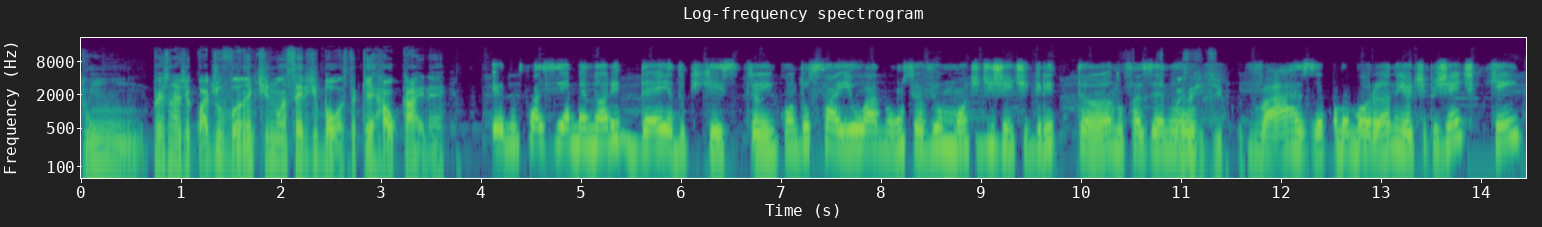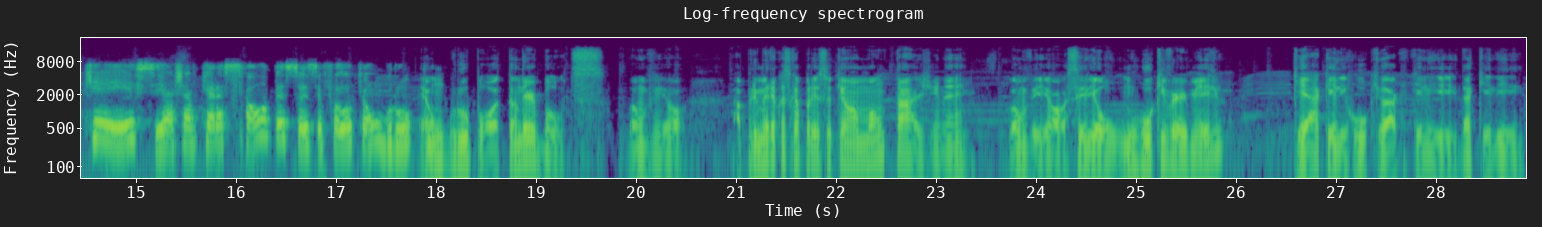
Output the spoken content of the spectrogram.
de um personagem coadjuvante numa série de bosta, que é Hawkeye, né? Eu não fazia a menor ideia do que, que é esse trem. Quando saiu o anúncio, eu vi um monte de gente gritando, fazendo várzea, comemorando. E eu, tipo, gente, quem que é esse? Eu achava que era só uma pessoa. E você falou que é um grupo. É um grupo, ó, Thunderbolts. Vamos ver, ó. A primeira coisa que apareceu aqui é uma montagem, né? Vamos ver, ó. Seria um Hulk vermelho, que é aquele Hulk lá, com aquele, daquele...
